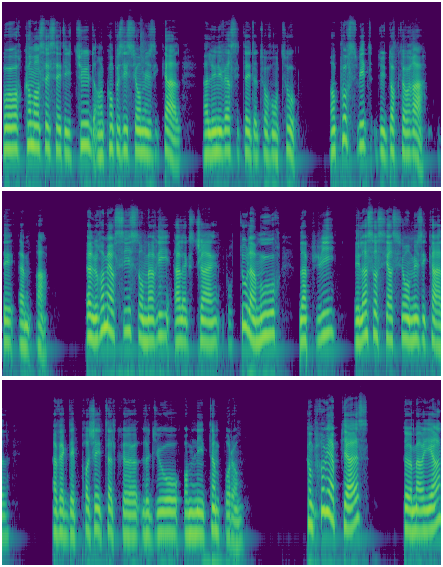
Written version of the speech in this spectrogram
pour commencer ses études en composition musicale à l'Université de Toronto en poursuite du doctorat DMA. Elle remercie son mari Alex Chang pour tout l'amour, l'appui et l'association musicale avec des projets tels que le duo Omni Temporum. Comme première pièce de Maria,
